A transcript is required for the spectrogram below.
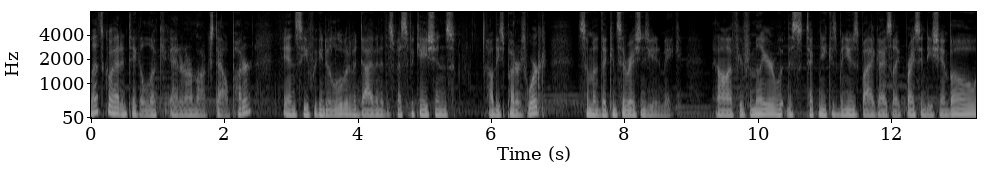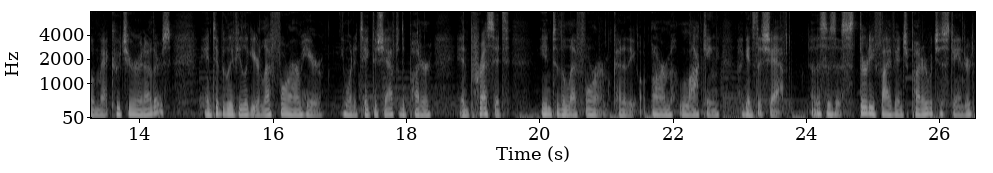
Let's go ahead and take a look at an arm lock style putter and see if we can do a little bit of a dive into the specifications, how these putters work, some of the considerations you need to make. Now, if you're familiar with this technique has been used by guys like Bryson DeChambeau, and Matt Kuchar, and others. And typically, if you look at your left forearm here, you want to take the shaft of the putter and press it into the left forearm, kind of the arm locking against the shaft. Now, this is a 35 inch putter, which is standard.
